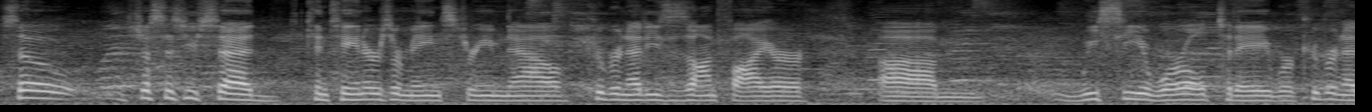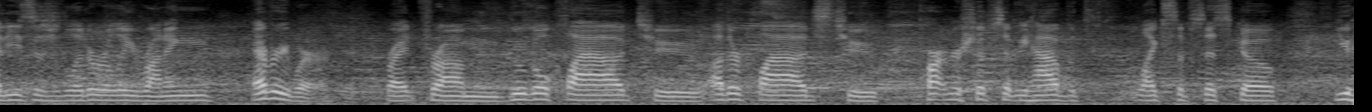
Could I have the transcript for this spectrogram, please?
so just as you said, containers are mainstream now. Kubernetes is on fire. Um, we see a world today where Kubernetes is literally running everywhere, right? From Google Cloud to other clouds to partnerships that we have with likes of Cisco. You,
